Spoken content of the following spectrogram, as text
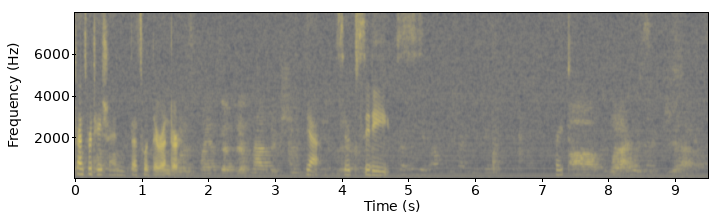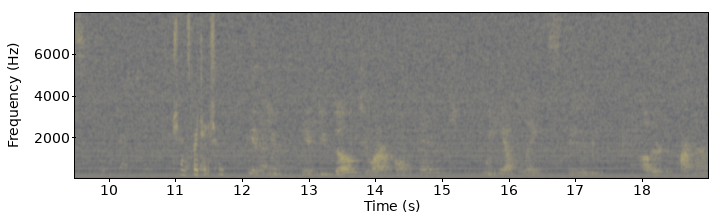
Transportation, that's what they're under. Yeah, so city. Right. Transportation. If you, if you go to our homepage, we have links to other departments.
